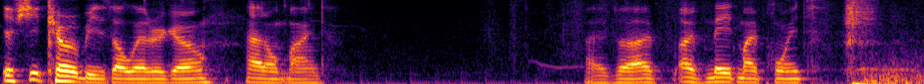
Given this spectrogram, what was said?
If she Kobe's, I'll let her go. I don't mind. I've uh, I've I've made my point.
